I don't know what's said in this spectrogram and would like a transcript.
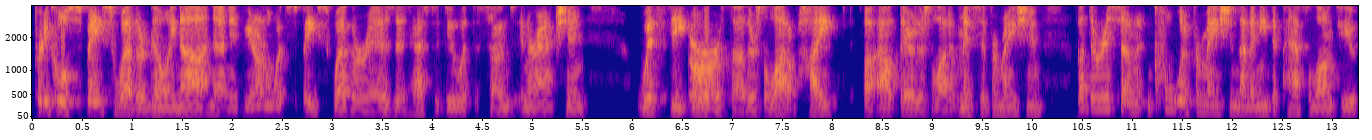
pretty cool space weather going on. And if you don't know what space weather is, it has to do with the sun's interaction with the Earth. Uh, there's a lot of hype uh, out there. There's a lot of misinformation, but there is some cool information that I need to pass along to you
